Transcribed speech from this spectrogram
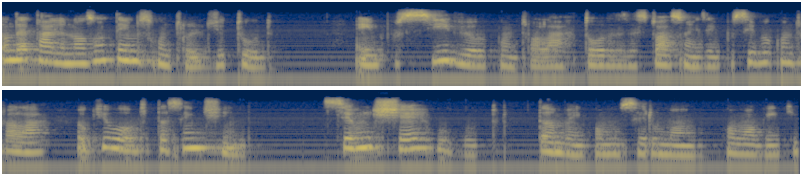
Um detalhe, nós não temos controle de tudo. É impossível controlar todas as situações, é impossível controlar o que o outro está sentindo. Se eu enxergo o outro também como um ser humano, como alguém que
